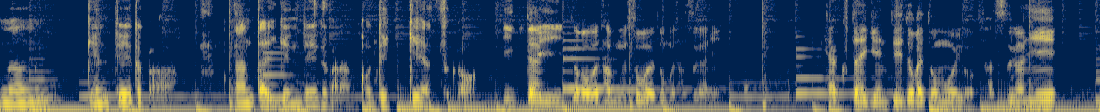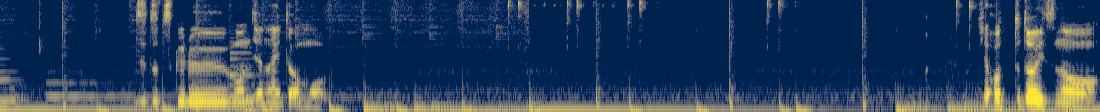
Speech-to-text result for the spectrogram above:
何限定とか、何体限定とかなんこうでっけえやつとかは。1体とかは多分そうやと思う、さすがに。100体限定とかやと思うよ。さすがにずっと作るもんじゃないと思う。じゃあホットトイズの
